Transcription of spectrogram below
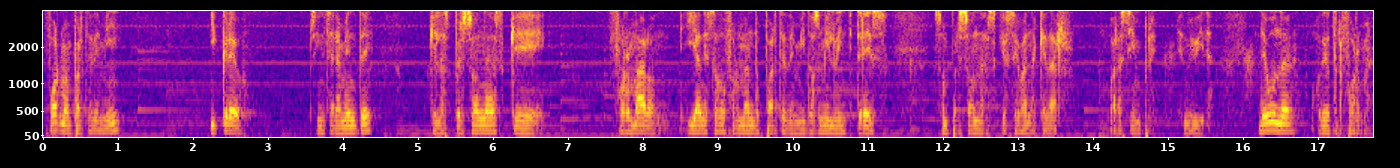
forman parte de mí y creo sinceramente que las personas que formaron y han estado formando parte de mi 2023 son personas que se van a quedar para siempre en mi vida, de una o de otra forma.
